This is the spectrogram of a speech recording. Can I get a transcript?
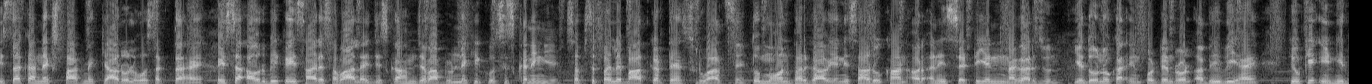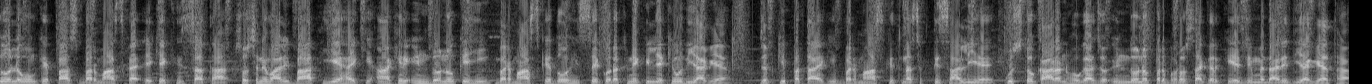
ईसा का नेक्स्ट पार्ट में क्या रोल हो सकता है? ऐसा और भी कई सारे सवाल है, जिसका हम जवाब ढूँढने की कोशिश करेंगे। सबसे पहले बात करते हैं शुरुआत से। तो मोहन भरगाव यानी शाहरुख खान और अनिश शेट्टी यानी नागार्जुन। ये दोनों का इम्पोर्टेंट रोल अभी भी है, क्योंकि इन्हीं दो लोगों के पास बरमास का एक एक हिस्सा था। सोचने वाली बात यह है कि आखिर इन दोनों के ही बरमास के दो हिस्से को रखने के लिए क्यों दिया गया? जबकि पता है कि बरमास कितना शक्तिशाली है। कुछ तो कारण होगा जो इन दोनों पर भरोसा करके ये ज़िम्मेदारी दिया गया था।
